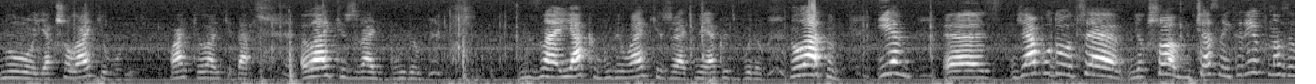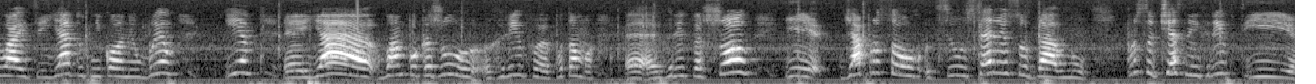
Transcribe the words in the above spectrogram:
Ну, якщо лайки будуть. Лайки, лайки, да. Лайки жрать будемо. Не знаю, як будемо лайки жрати, але якось будемо. Ну ладно. І е, я буду це, якщо чесний гриф називається, я тут нікого не вбив. І е, я вам покажу гриф, е, потім е, грифер шоу. І я просто цю серію создав, ну, просто чесний гриф і.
